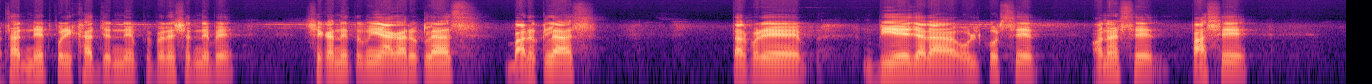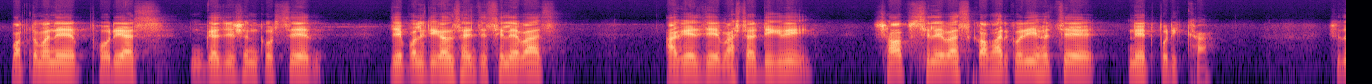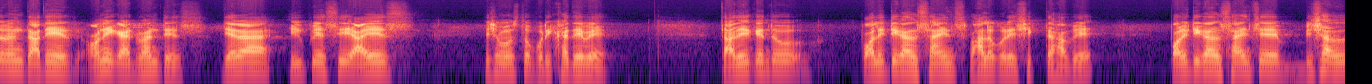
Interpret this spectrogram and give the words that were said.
অর্থাৎ নেট পরীক্ষার জন্য প্রিপারেশন নেবে। সেখানে তুমি এগারো ক্লাস বারো ক্লাস তারপরে বিএ যারা ওল্ড কোর্সের অনার্সের পাশে বর্তমানে ফোর ইয়ার্স গ্র্যাজুয়েশন কোর্সের যে পলিটিক্যাল সায়েন্সের সিলেবাস আগের যে মাস্টার ডিগ্রি সব সিলেবাস কভার করেই হচ্ছে নেট পরীক্ষা। সুতরাং তাদের অনেক অ্যাডভান্টেজ যারা ইউপিএসসি আইএস এ সমস্ত পরীক্ষা দেবে, তাদের কিন্তু পলিটিক্যাল সায়েন্স ভালো করে শিখতে হবে। পলিটিক্যাল সায়েন্সে বিশাল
